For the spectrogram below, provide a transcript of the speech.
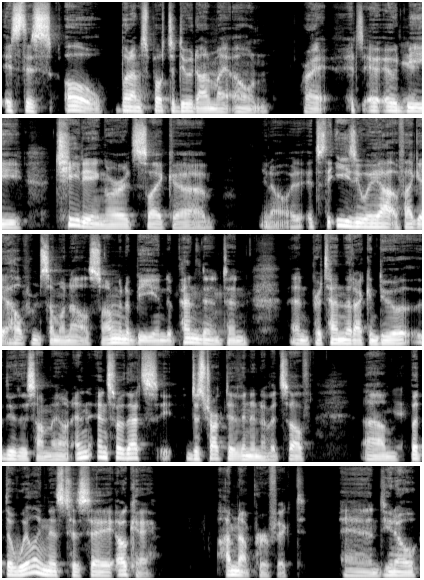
it's this oh, but I'm supposed to do it on my own, right? It's it, it would yeah. be cheating, or it's like uh, you know, it's the easy way out if I get help from someone else. So I'm going to be independent mm-hmm. and and pretend that I can do do this on my own, and and so that's destructive in and of itself. Um, yeah. But the willingness to say, okay, I'm not perfect, and you know,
